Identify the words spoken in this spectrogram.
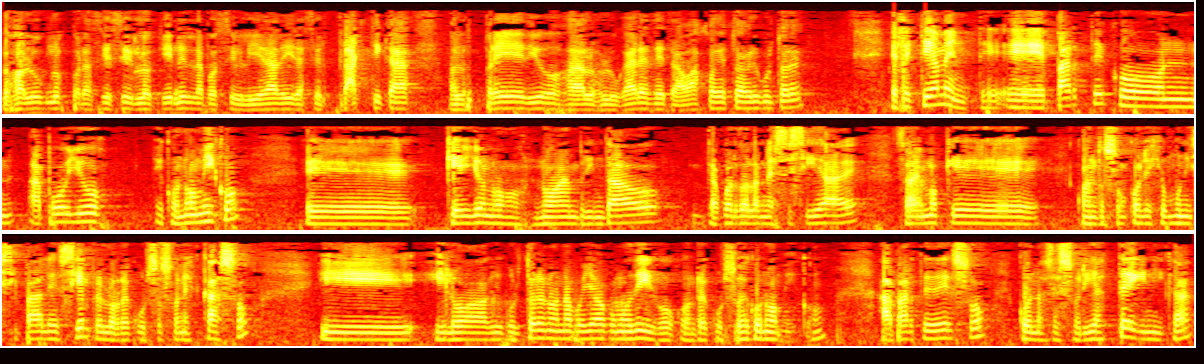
Los alumnos, por así decirlo, tienen la posibilidad de ir a hacer práctica a los predios, a los lugares de trabajo de estos agricultores? Efectivamente, eh, parte con apoyo económico eh, que ellos nos, han brindado de acuerdo a las necesidades. Sabemos que cuando son colegios municipales siempre los recursos son escasos y, los agricultores nos han apoyado, como digo, con recursos económicos. Aparte de eso, con asesorías técnicas,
